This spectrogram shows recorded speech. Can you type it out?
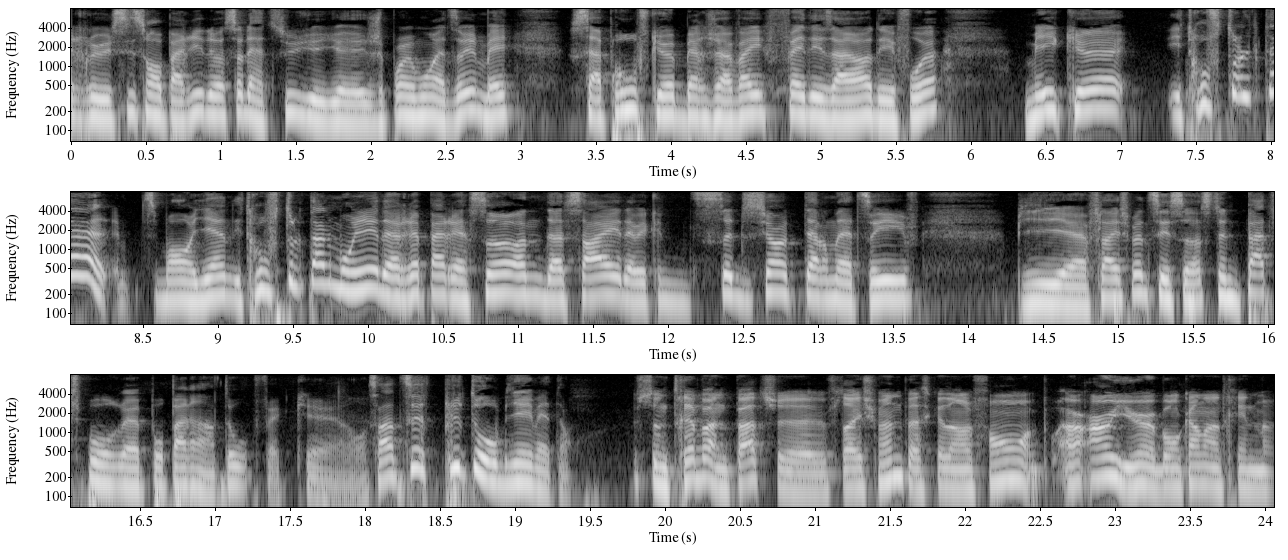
réussi son pari. Là, ça là-dessus, j'ai pas un mot à dire, mais ça prouve que Bergevin fait des erreurs des fois, mais que il trouve tout le temps, petit moyen, il trouve tout le temps le moyen de réparer ça on the side avec une solution alternative. Puis euh, Flashman, c'est ça. C'est une patch pour, euh, pour Parenteau. Fait que euh, on s'en tire plutôt bien, mettons. C'est une très bonne patch, euh, Fleischmann, parce que dans le fond, un, il y a eu un bon camp d'entraînement,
